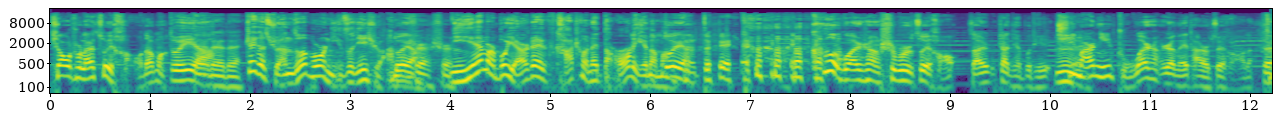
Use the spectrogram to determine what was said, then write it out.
挑出来最好的吗？对呀、对对对这个选择不是你自己选的，对呀是是，你爷们儿不也是这卡车那斗里的吗？对呀、对，客观上是不是最好，咱暂且不提，起码你主观上认为他是最好的，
